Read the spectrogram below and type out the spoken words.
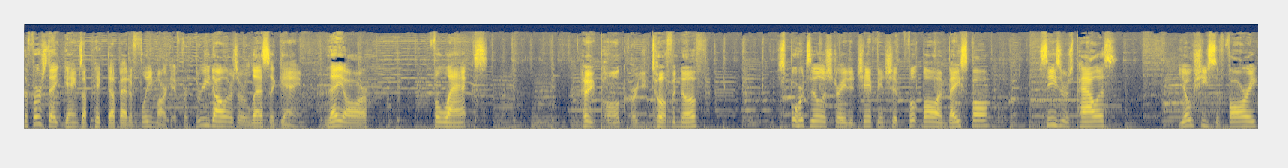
The first 8 games I picked up at a flea market for $3 or less a game. They are Phalanx, Hey punk, are you tough enough? Sports Illustrated Championship Football and Baseball, Caesar's Palace, Yoshi Safari,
